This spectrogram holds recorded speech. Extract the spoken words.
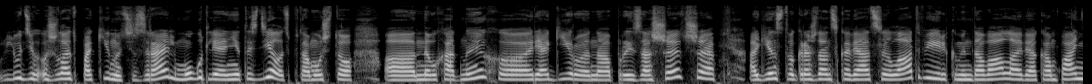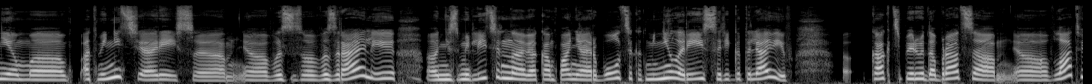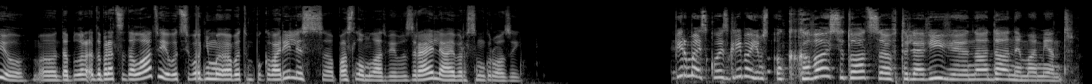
люди желают покинуть Израиль, Израиль, могут ли они это сделать, потому что э, на выходных, э, реагируя на произошедшее, агентство гражданской авиации Латвии рекомендовало авиакомпаниям э, отменить рейсы э, в, в Израиль, и э, незамедлительно авиакомпания Air Baltic отменила рейсы Рига-Тель-Авив как теперь добраться э, в Латвию, э, добраться до Латвии. Вот сегодня мы об этом поговорили с послом Латвии в Израиле Айварсом Грозой. Pirmais, ko es gribu jums, какова ситуация в Тель-Авиве на данный момент?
